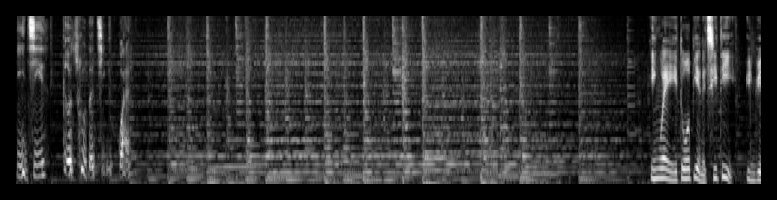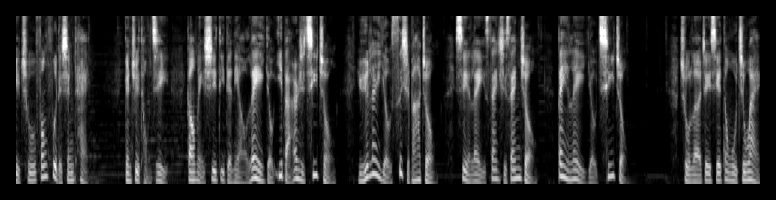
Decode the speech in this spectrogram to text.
以及各处的景观。因为多变的栖地孕育出丰富的生态。根据统计，高美湿地的鸟类有一百二十七种，鱼类有四十八种，蟹类三十三种。贝类有七种，除了这些动物之外，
